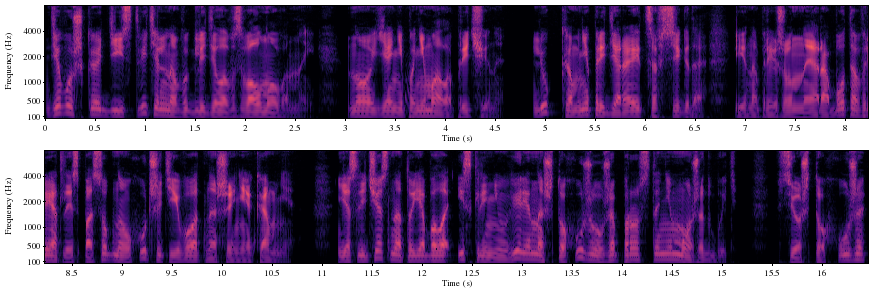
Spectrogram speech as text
Девушка действительно выглядела взволнованной, но я не понимала причины. Люк ко мне придирается всегда, и напряженная работа вряд ли способна ухудшить его отношение ко мне. Если честно, то я была искренне уверена, что хуже уже просто не может быть. Все, что хуже,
